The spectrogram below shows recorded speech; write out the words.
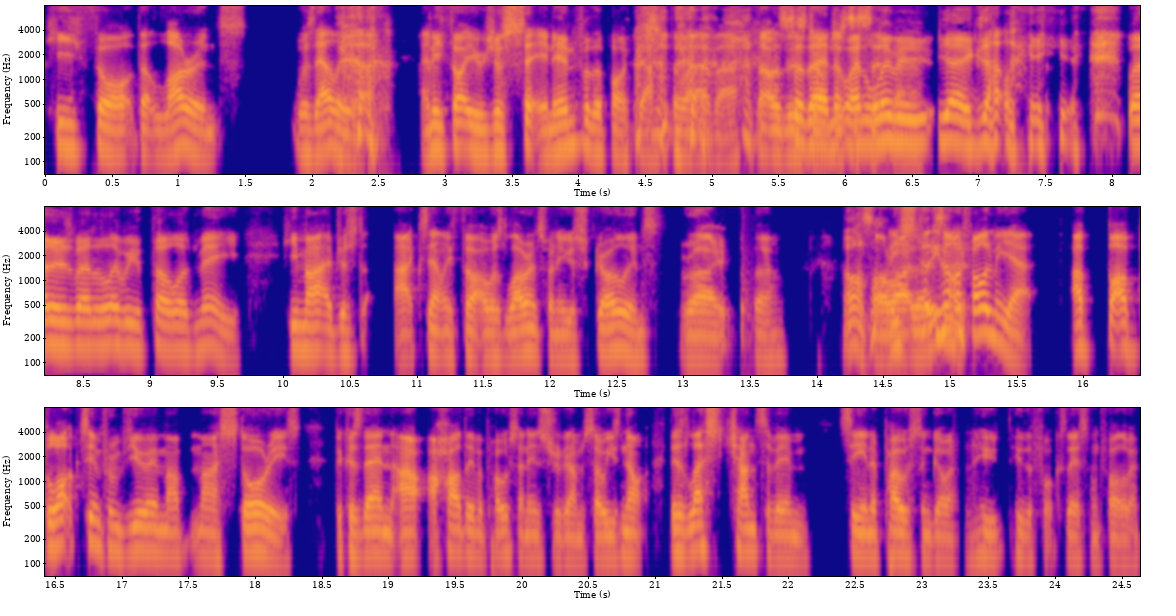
he thought that Lawrence was Elliot, and he thought he was just sitting in for the podcast or whatever. that was his so then when Louis, yeah, exactly. Whereas when Louis followed me, he might have just accidentally thought I was Lawrence when he was scrolling. Right. So Oh, it's all he's, right. still- then, he's not unfollowed me yet. I, I blocked him from viewing my, my stories because then I, I hardly ever post on Instagram. So he's not. There's less chance of him seeing a post and going, "Who who the fuck's this?" and following.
